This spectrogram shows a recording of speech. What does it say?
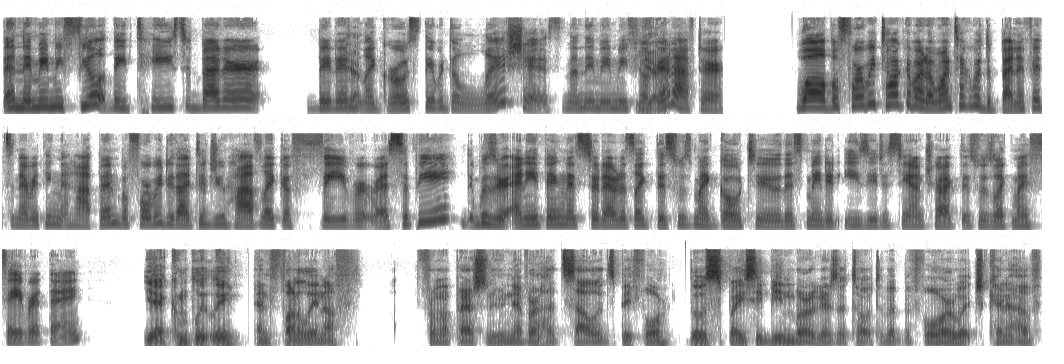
And they made me feel they tasted better. They didn't yeah. like gross. They were delicious. And then they made me feel yeah. good after. Well, before we talk about, it, I want to talk about the benefits and everything that happened. Before we do that, did you have like a favorite recipe? Was there anything that stood out as like this was my go-to? This made it easy to stay on track. This was like my favorite thing. Yeah, completely. And funnily enough, from a person who never had salads before, those spicy bean burgers I talked about before, which kind of have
